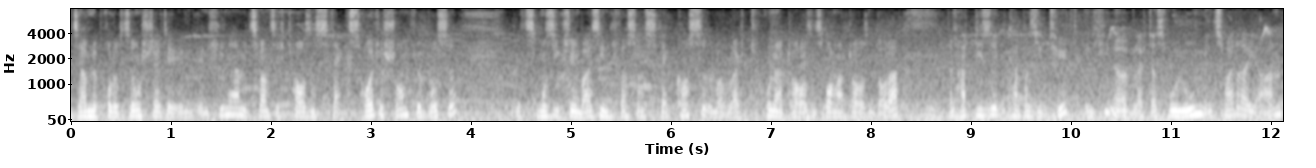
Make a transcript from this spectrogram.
Sie haben eine Produktionsstätte in, in China mit 20.000 Stacks, heute schon für Busse. Jetzt muss ich gestehen, weiß ich nicht, was so ein Stack kostet, aber vielleicht 100.000, 200.000 Dollar. Dann hat diese Kapazität in China vielleicht das Volumen in zwei, drei Jahren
